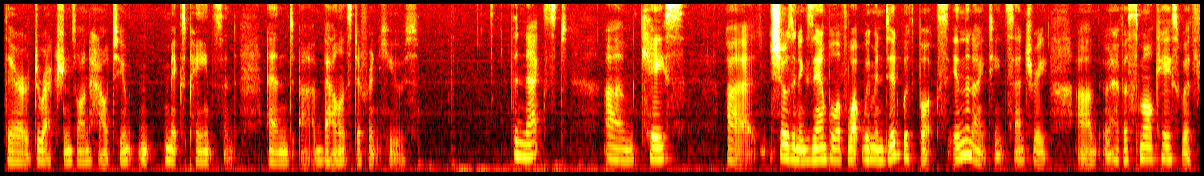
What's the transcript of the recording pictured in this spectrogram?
their directions on how to m- mix paints and and uh, balance different hues. The next um, case uh, shows an example of what women did with books in the 19th century. Um, I have a small case with,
